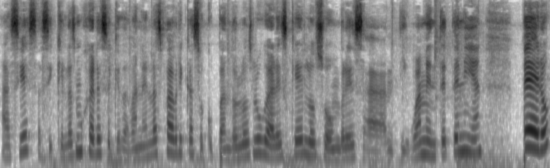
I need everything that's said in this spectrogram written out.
Así es, así que las mujeres se quedaban en las fábricas ocupando los lugares que los hombres antiguamente tenían, pero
